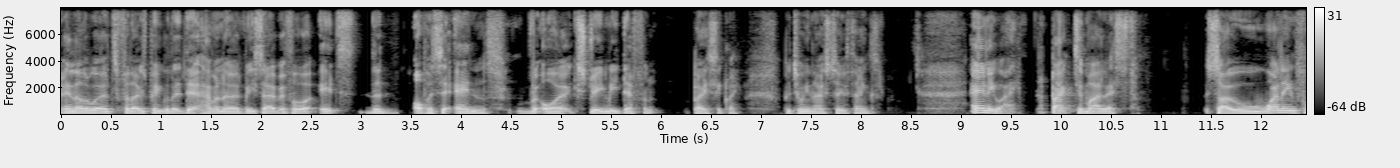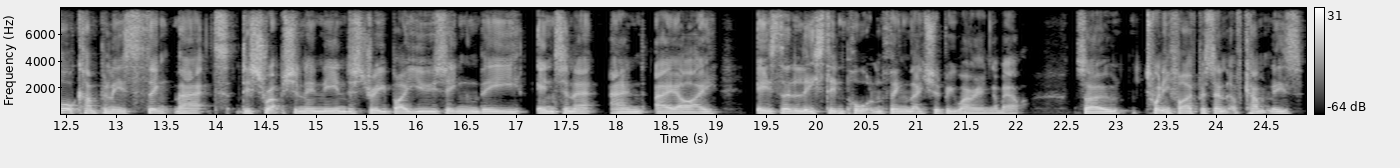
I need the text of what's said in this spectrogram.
In other words, for those people that haven't heard me say it before, it's the opposite ends or extremely different, basically, between those two things. Anyway, back to my list. So, one in four companies think that disruption in the industry by using the internet and AI is the least important thing they should be worrying about. So, 25% of companies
